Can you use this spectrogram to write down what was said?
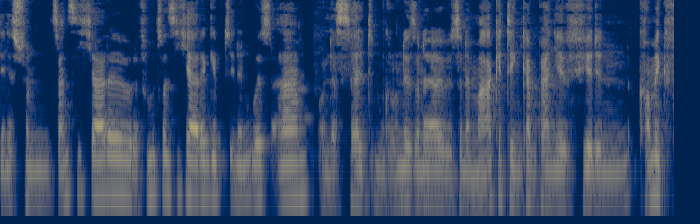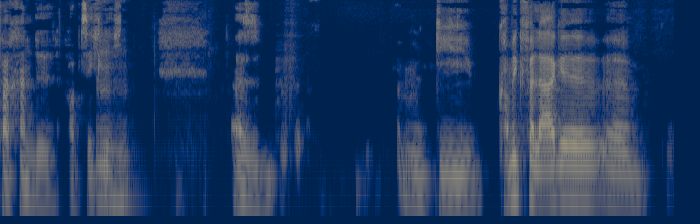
den es schon 20 Jahre oder 25 Jahre gibt in den USA. Und das ist halt im Grunde so eine, so eine Marketingkampagne für den Comic-Fachhandel hauptsächlich. Mhm. Also die Comicverlage, äh,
